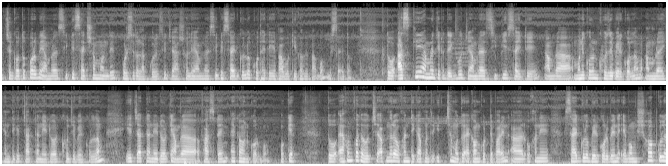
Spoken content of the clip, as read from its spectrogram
আচ্ছা গত পর্বে আমরা সিপি সাইট সম্বন্ধে পরিচিত লাভ করেছি যে আসলে আমরা সিপি সাইটগুলো কোথায় থেকে পাবো, কীভাবে পাবো বিস্তারিত। তো আজকে আমরা যেটা দেখব যে আমরা সিপিএস সাইটে আমরা মনে করুন খুঁজে বের করলাম, আমরা এখান থেকে চারটা নেটওয়ার্ক খুঁজে বের করলাম। এই চারটা নেটওয়ার্কে আমরা ফার্স্ট টাইম অ্যাকাউন্ট করব ওকে তো এখন কথা হচ্ছে আপনারা ওখান থেকে আপনাদের ইচ্ছা মতো অ্যাকাউন্ট করতে পারেন, আর ওখানে সাইটগুলো বের করবেন এবং সবগুলো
